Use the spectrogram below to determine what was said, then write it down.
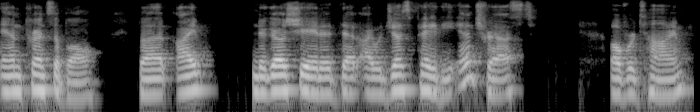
and principal. But I negotiated that I would just pay the interest over time,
